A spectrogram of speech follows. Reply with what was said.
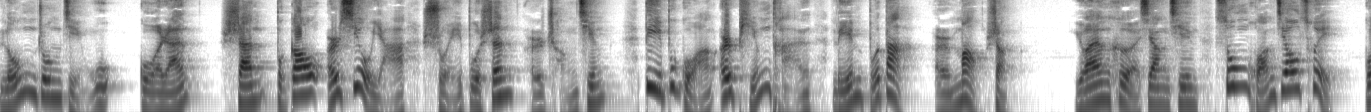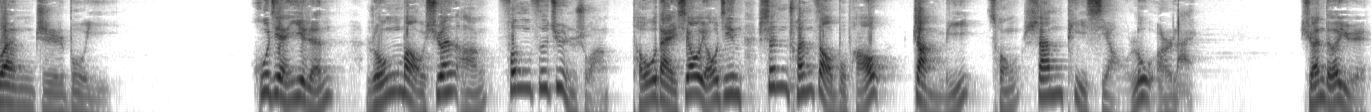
笼中景物。果然，山不高而秀雅，水不深而澄清，地不广而平坦，林不大而茂盛，猿鹤相亲，松黄交翠，观之不已。忽见一人，容貌轩昂，风姿俊爽。头戴逍遥巾，身穿皂布袍，杖藜从山僻小路而来。玄德曰：“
